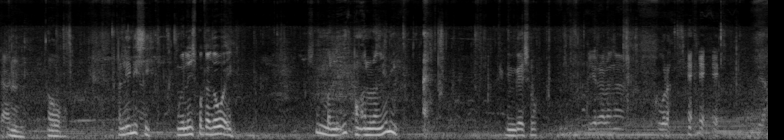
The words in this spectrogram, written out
sa akin. Hmm. Oo. Oh. Malinis eh. Malinis pagkagawa eh. Kasi maliit, pang ano lang yan eh. Yun guys oh. Pira lang nga. Kulang. Yan.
